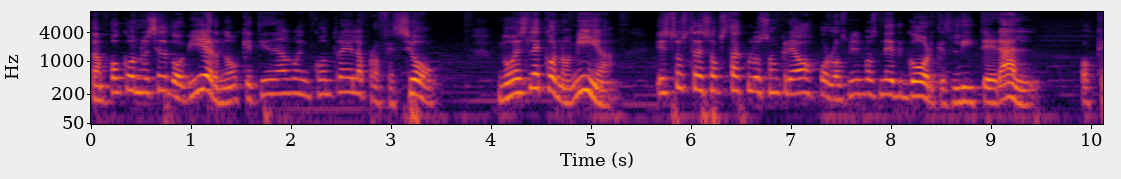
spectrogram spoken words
Tampoco no es el gobierno que tiene algo en contra de la profesión. No es la economía. Estos tres obstáculos son creados por los mismos networks, literal. ¿Ok?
